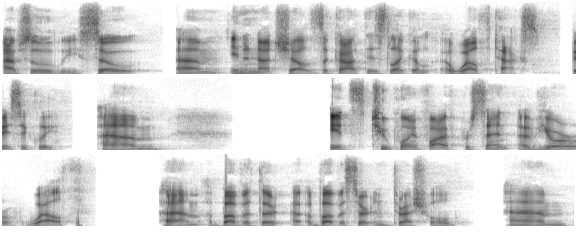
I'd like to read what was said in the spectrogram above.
Absolutely. So um, in a nutshell, zakat is like a, a wealth tax, basically. Um, it's 2.5% of your wealth um, above a th- above a certain threshold. Um,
